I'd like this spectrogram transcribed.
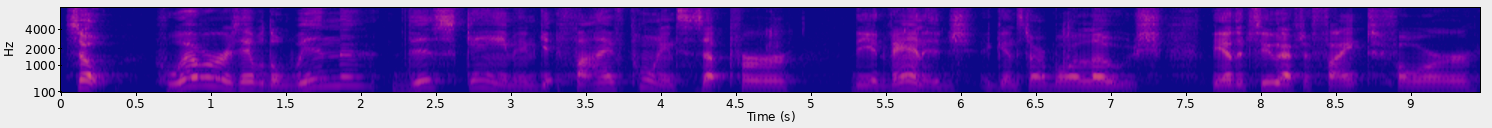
So whoever is able to win this game and get five points is up for the advantage against our boy Loge. The other two have to fight for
